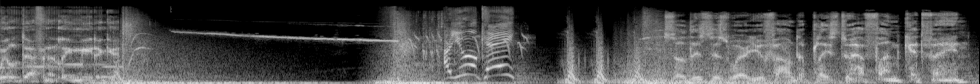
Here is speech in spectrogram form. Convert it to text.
We'll definitely meet again. Are you okay? So this is where you found a place to have fun, Kid Vane.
